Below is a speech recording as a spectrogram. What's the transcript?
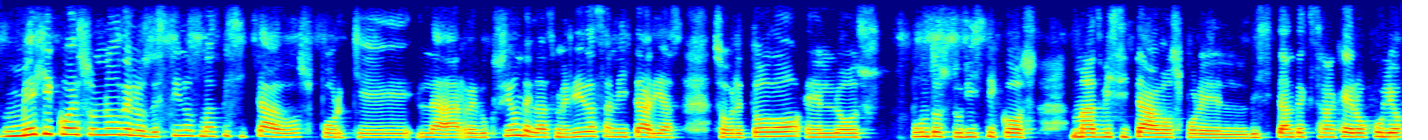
México es uno de los destinos más visitados porque la reducción de las medidas sanitarias, sobre todo en los puntos turísticos más visitados por el visitante extranjero, Julio,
